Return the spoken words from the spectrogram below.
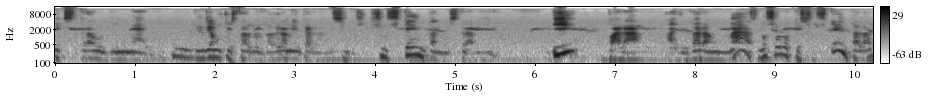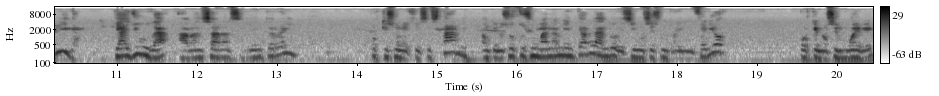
extraordinario. Tendríamos que estar verdaderamente agradecidos. Sustenta nuestra vida. Y para ayudar aún más, no solo te sustenta la vida, te ayuda a avanzar al siguiente reino. Porque su energía es estable. Aunque nosotros humanamente hablando decimos es un reino inferior. Porque no se mueve,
